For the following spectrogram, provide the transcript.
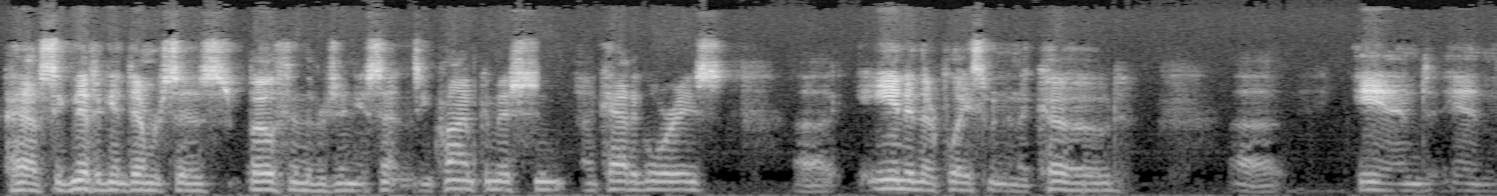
have significant differences, both in the Virginia Sentencing Crime Commission uh, categories uh, and in their placement in the code uh, and in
